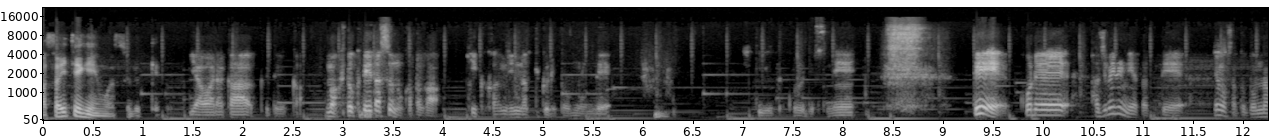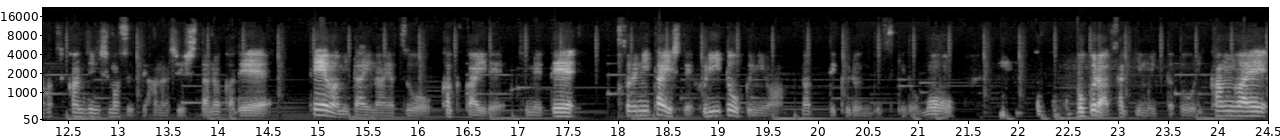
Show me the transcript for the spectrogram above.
あ、最低限はするけど、柔らかくというか、まあ、不特定多数の方が聞く感じになってくると思うんで、っていうところですね。で、これ、始めるにあたって、レモンさんとどんな感じにしますって話した中で、テーマみたいなやつを各回で決めて、それに対してフリートークにはなってくるんですけども、僕らさっきも言った通り、考えっ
